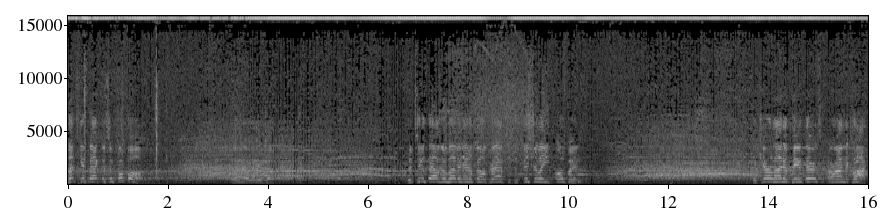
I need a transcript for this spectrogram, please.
Let's get back to some football. Yeah, there you go. The 2011 NFL Draft is officially open. The Carolina Panthers are on the clock.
